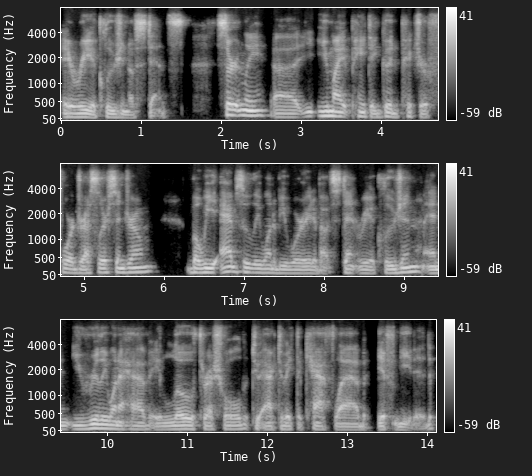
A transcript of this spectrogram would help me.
a reocclusion of stents. Certainly, uh, you might paint a good picture for Dressler syndrome, but we absolutely want to be worried about stent reocclusion, and you really want to have a low threshold to activate the cath lab if needed.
